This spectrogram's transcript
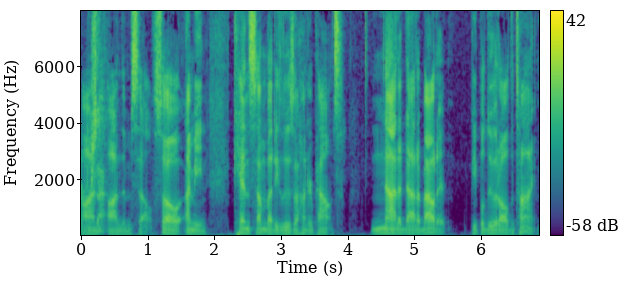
on, on themselves. So i mean can somebody lose 100 pounds? Not a doubt about it. People do it all the time.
